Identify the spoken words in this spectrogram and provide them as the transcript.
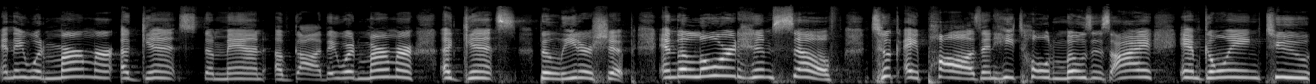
and they would murmur against the man of God. They would murmur against the leadership. And the Lord Himself took a pause and He told Moses, I am going to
